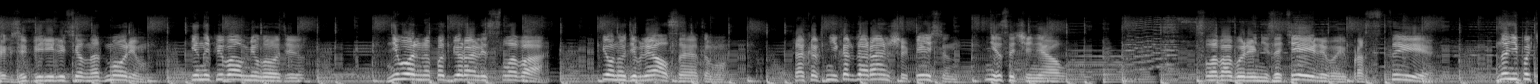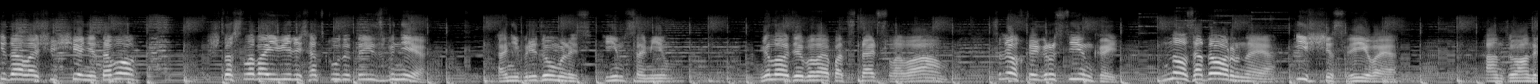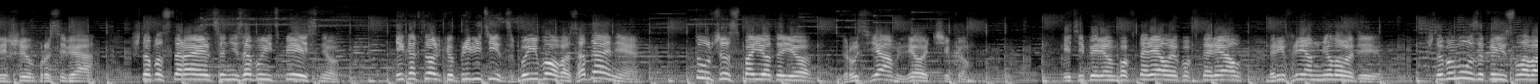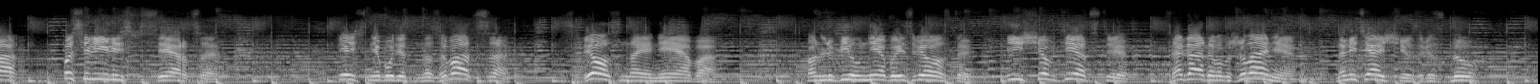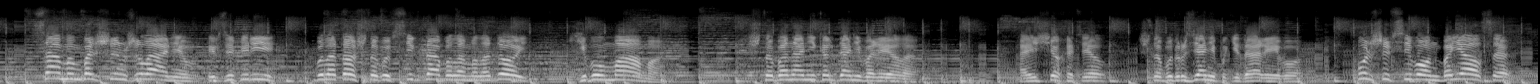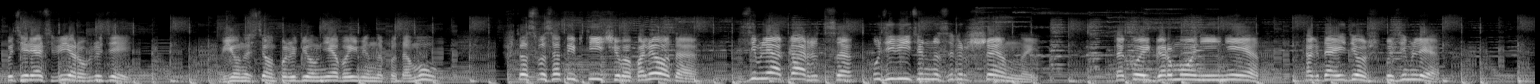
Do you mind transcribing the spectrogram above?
Экзюпери летел над морем и напевал мелодию. Невольно подбирались слова, и он удивлялся этому, так как никогда раньше песен не сочинял. Слова были незатейливые, простые, но не покидало ощущение того, что слова явились откуда-то извне, а не придумались им самим. Мелодия была под стать словам, с легкой грустинкой, но задорная и счастливая. Антуан решил про себя, что постарается не забыть песню, и как только прилетит с боевого задания, тут же споет ее друзьям-летчикам. И теперь он повторял и повторял рефрен мелодии, чтобы музыка и слова поселились в сердце. Песня будет называться «Звездное небо». Он любил небо и звезды, и еще в детстве загадывал желание на летящую звезду. Самым большим желанием Экзюпери было то, чтобы всегда была молодой его мама, чтобы она никогда не болела. А еще хотел, чтобы друзья не покидали его, больше всего он боялся потерять веру в людей. В юности он полюбил небо именно потому, что с высоты птичьего полета земля кажется удивительно совершенной. Такой гармонии нет, когда идешь по земле.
